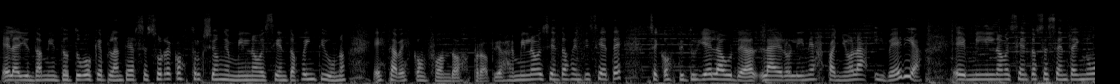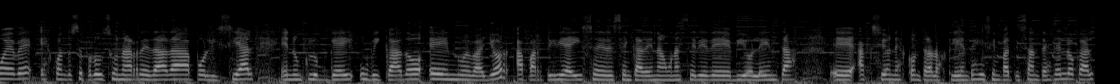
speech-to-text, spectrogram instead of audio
El ayuntamiento tuvo que plantearse su reconstrucción en 1921, esta vez con fondos propios. En 1927 se constituye la aerolínea española Iberia. En 1969 es cuando se produce una redada policial en un club gay ubicado en Nueva York. A partir de ahí se desencadena una serie de violentas eh, de acciones contra los clientes y simpatizantes del local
